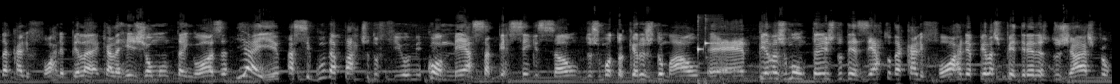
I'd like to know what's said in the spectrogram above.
da Califórnia, pela aquela região montanhosa, e aí a segunda parte do filme começa a perseguição dos motoqueiros do mal é, pelas montanhas do deserto da Califórnia, pelas pedreiras do Jaspion,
